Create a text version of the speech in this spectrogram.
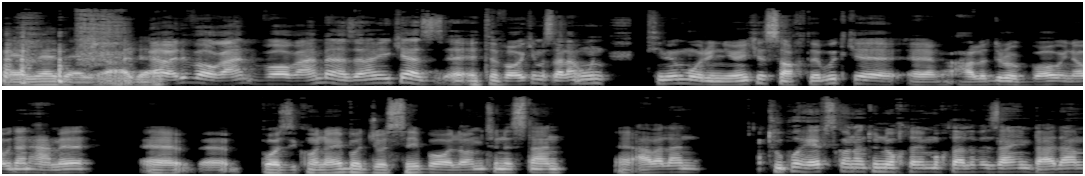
دل بده نه ولی واقعا واقعا به نظرم یکی از اتفاقی که مثلا اون تیم مورینیویی که ساخته بود که حالا دروگبا و اینا بودن همه بازیکنهای با جسه بالا می‌تونستن اولا توپو حفظ کنن تو نقطه مختلف زمین. بعدم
